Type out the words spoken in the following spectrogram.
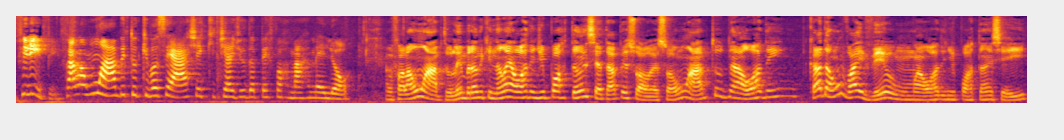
Felipe, fala um hábito que você acha que te ajuda a performar melhor. Eu vou falar um hábito, lembrando que não é ordem de importância, tá, pessoal? É só um hábito da ordem Cada um vai ver uma ordem de importância aí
